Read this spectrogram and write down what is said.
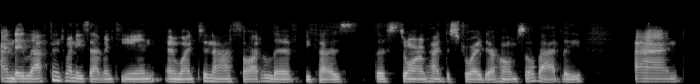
And they left in 2017 and went to Nassau to live because the storm had destroyed their home so badly. And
